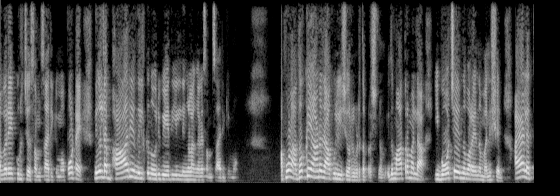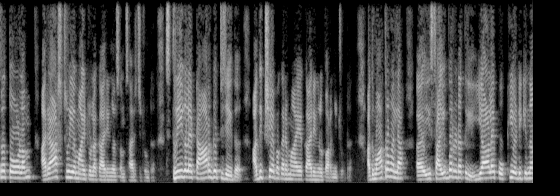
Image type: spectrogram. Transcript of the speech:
അവരെ കുറിച്ച് സംസാരിക്കുമോ? പോട്ടെ നിങ്ങളുടെ ഭാര്യ നിൽക്കുന്ന ഒരു വേദിയിൽ നിങ്ങൾ അങ്ങനെ സംസാരിക്കുമോ? അപ്പോൾ അതൊക്കെയാണ് രാഹുൽ ഈശ്വർ ഇവിടുത്തെ പ്രശ്നം. ഇത് മാത്രമല്ല ഈ ബോച്ച എന്ന് പറയുന്ന മനുഷ്യൻ അയാൾ എത്രത്തോളം അരാഷ്ട്രീയമായിട്ടുള്ള കാര്യങ്ങൾ സംസാരിച്ചിട്ടുണ്ട്. സ്ത്രീകളെ ടാർഗറ്റ് ചെയ്ത് അധിക്ഷേപകരമായ കാര്യങ്ങൾ പറഞ്ഞിട്ടുണ്ട്. അതുമാത്രമല്ല ഈ സൈബർ ഇടത്തിൽ ഇയാളെ പൊക്കിയടിക്കുന്ന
